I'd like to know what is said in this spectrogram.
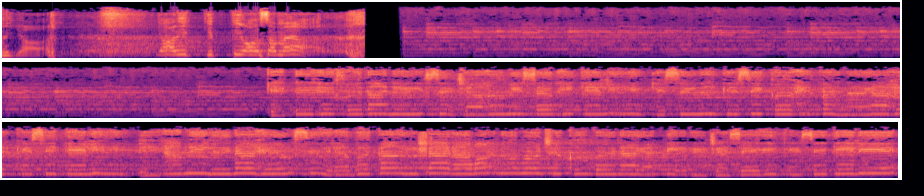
ओह यार यार ये कितनी औसम है। यार कहते हैं खुदा ने इस जहाँ में सभी के लिए किसी न किसी को है जैसे ही किसी के लिए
